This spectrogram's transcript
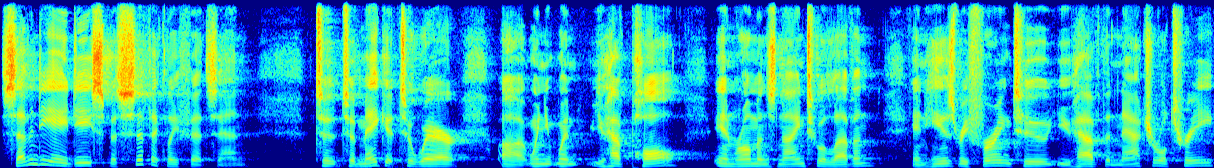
70 AD specifically fits in to, to make it to where uh, when, you, when you have Paul in Romans 9 to 11, and he is referring to you have the natural tree,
